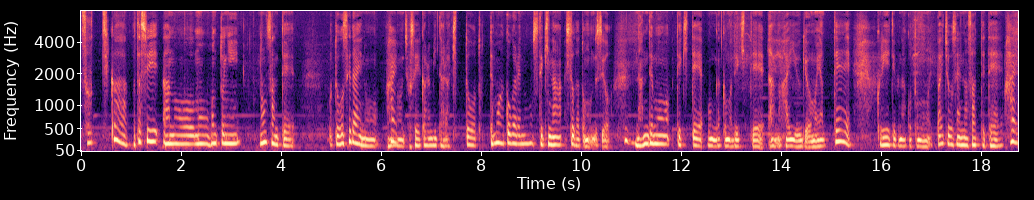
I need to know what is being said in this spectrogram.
そっちか。私あのもう本当にのんさんって同世代のあの、はい女性から見たらきっととっても憧れの素敵な人だと思うんですよ。何でもできて音楽もできてあの俳優業もやってクリエイティブなこともいっぱい挑戦なさっててはい、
